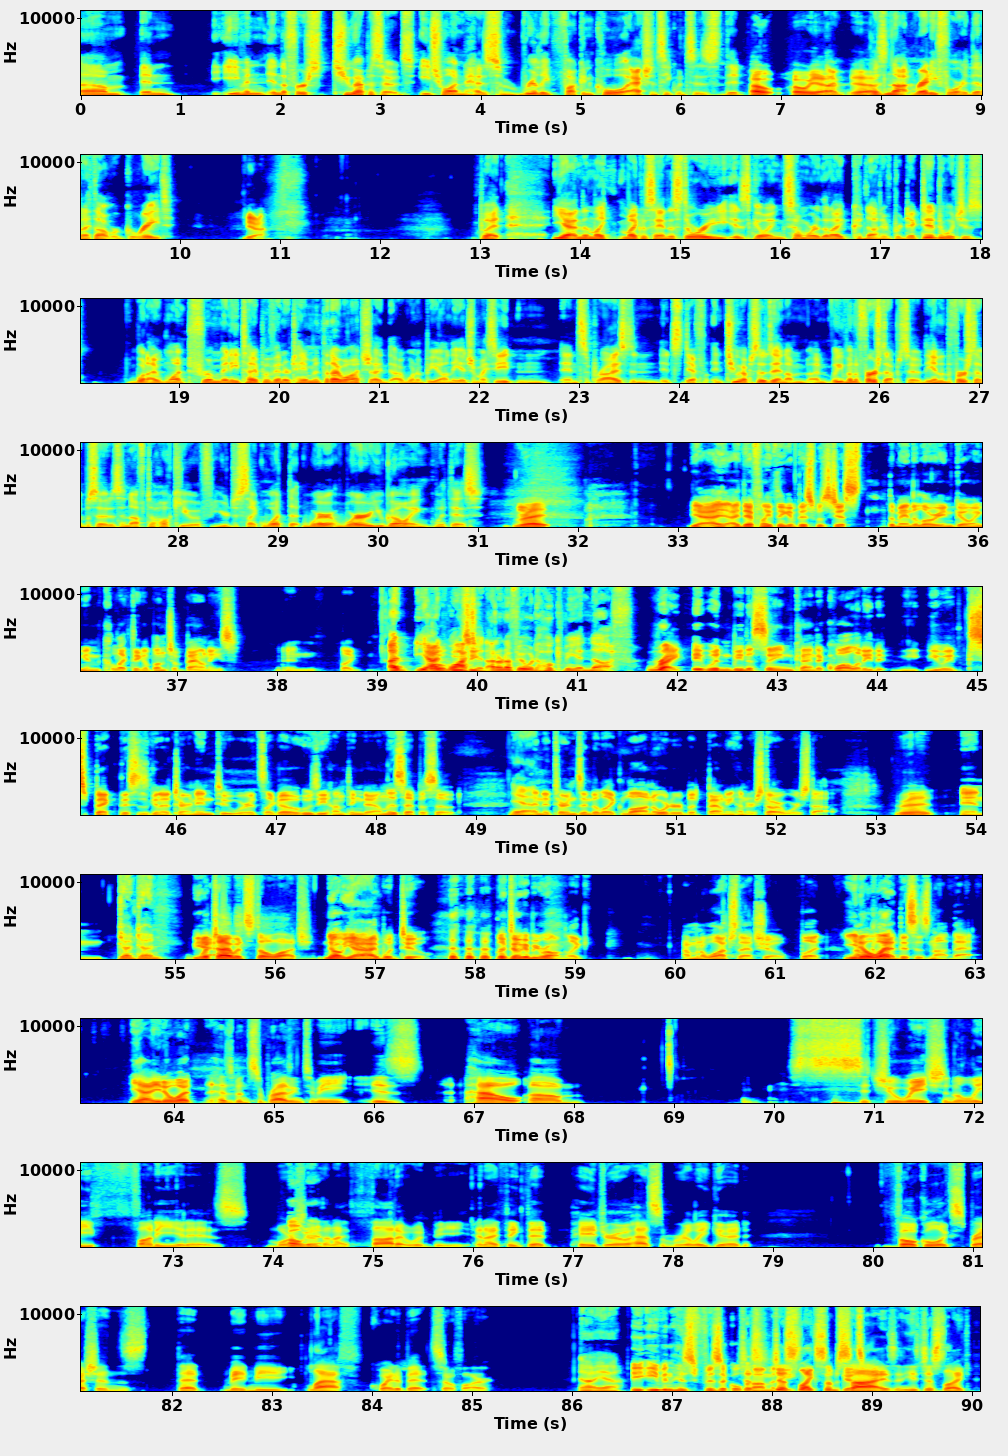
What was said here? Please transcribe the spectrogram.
Um, and even in the first two episodes, each one has some really fucking cool action sequences that Oh, oh yeah, I yeah. was not ready for that I thought were great. Yeah, But yeah, and then like Mike was saying, the story is going somewhere that I could not have predicted, which is what I want from any type of entertainment that I watch. I, I want to be on the edge of my seat and, and surprised. And it's definitely two episodes in. I'm, I'm even the first episode. The end of the first episode is enough to hook you. If you're just like, what? The, where? Where are you going with this? right. yeah, I, I definitely think if this was just the Mandalorian going and collecting a bunch of bounties, and I'd, yeah, Oh, I'd watch he- it. I don't know if it would hook me enough. right, it wouldn't be the same kind of quality that y- you expect this is going to turn into, where it's like, oh, who's he hunting down this episode, Yeah. and it turns into like Law and Order, but Bounty Hunter Star Wars style, Right. and dun dun. yeah, Which I would still watch. no, yeah, Yeah. I would too. Like, don't get me wrong, like I'm going to watch that show, but you I'm know glad what? this is not that. Yeah, you know what has been surprising to me is how um situationally funny it is more Oh, so yeah. than I thought it would be. And I think that Pedro has some really good vocal expressions that made me laugh quite a bit so far. Oh yeah. E- even his physical Just comedy, just like some gets me. sighs and he's just like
